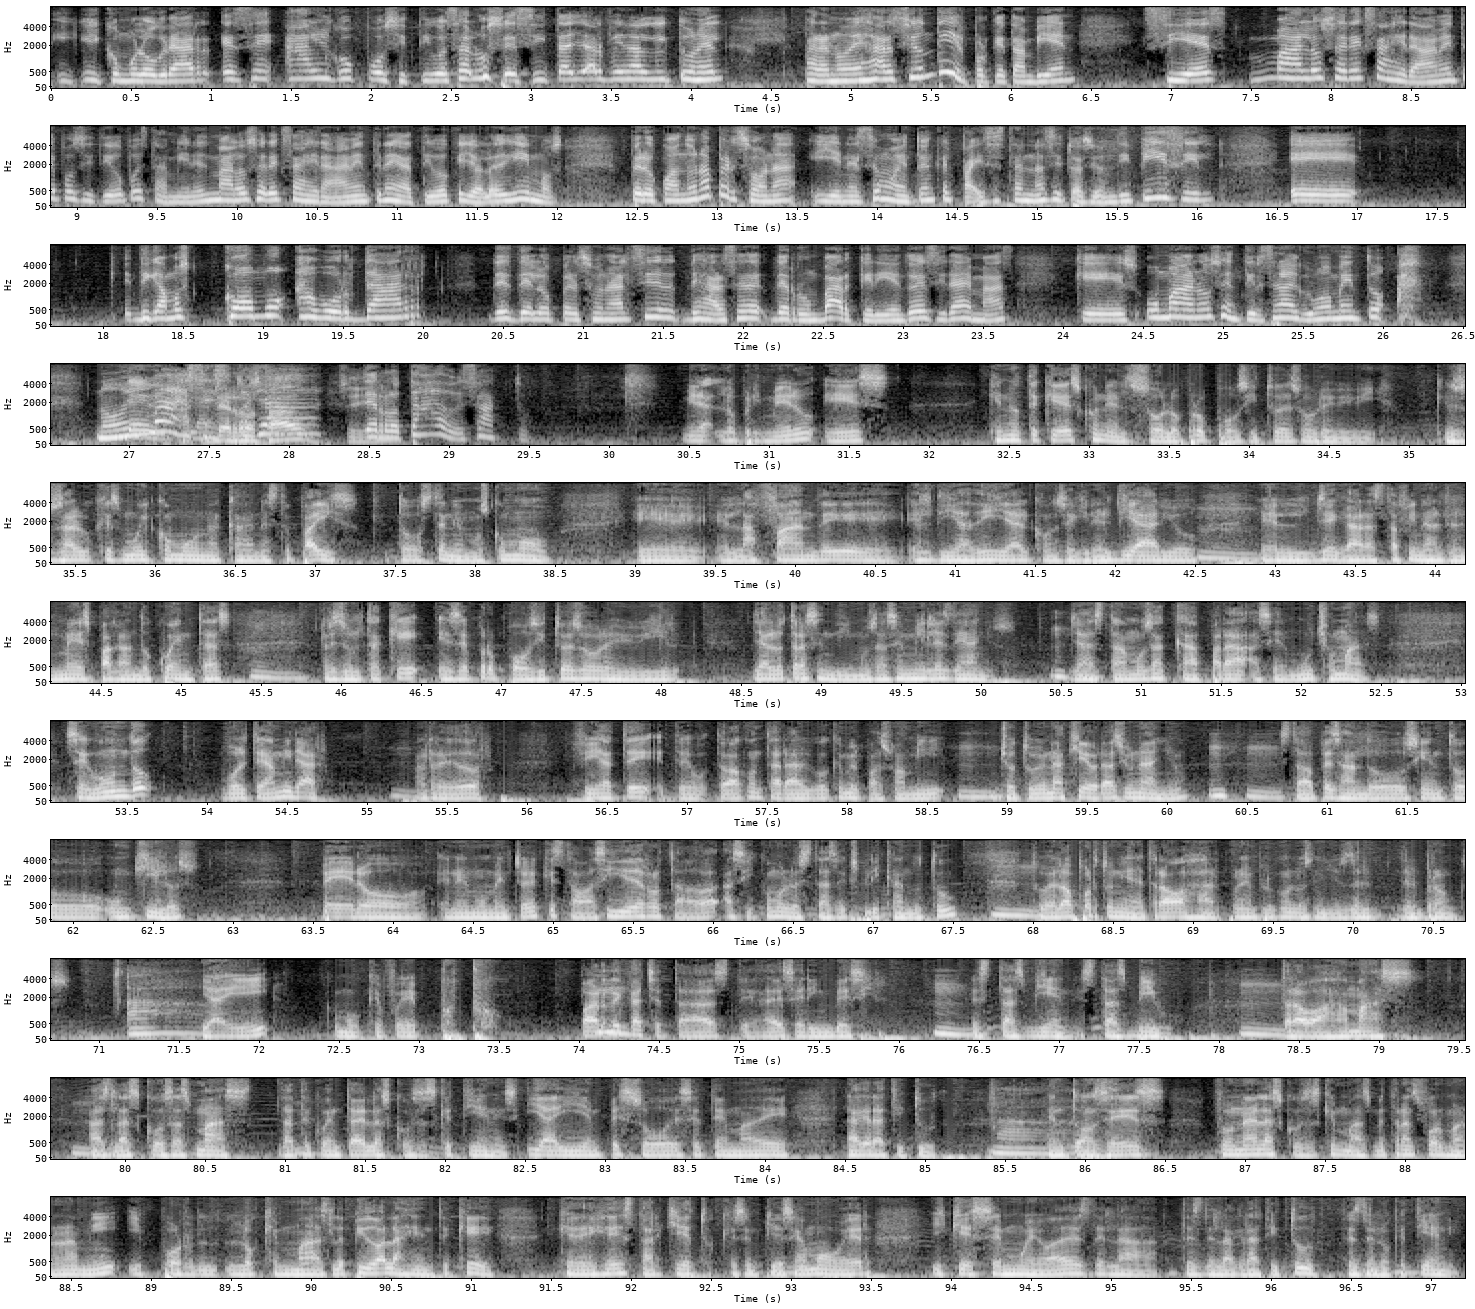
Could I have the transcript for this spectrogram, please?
y, y cómo lograr ese algo positivo, esa lucecita ya al final del túnel para no dejarse hundir, porque también si es malo ser exageradamente positivo, pues también es malo ser exageradamente negativo, que ya lo dijimos. Pero cuando una persona, y en este momento en que el país está en una situación difícil, eh, digamos, cómo abordar desde lo personal sin dejarse derrumbar, queriendo decir además que es humano sentirse en algún momento, "Ah, no Débil, más, Derrotado, ya- sí. derrotado, exacto. Mira, lo primero es que no te quedes con el solo propósito de sobrevivir, que eso es algo que es muy común acá en este país, que todos tenemos como eh, el afán de el día a día, el conseguir el diario, Mm. el llegar hasta final del mes pagando cuentas. Mm. Resulta que ese propósito de sobrevivir ya lo trascendimos hace miles de años. Ya estamos acá para hacer mucho más. Segundo, voltea a mirar alrededor. Fíjate, te, te voy a contar algo que me pasó a mí. Yo tuve una quiebra hace un año. Ujú. Estaba pesando 101 kilos, pero en el momento en el que estaba así derrotado, así como lo estás explicando tú, Mm. tuve la oportunidad de trabajar, por ejemplo, con los niños del, del Bronx. Ah. Y ahí, como que fue pu, pu, par de Mm. cachetadas, deja de ser imbécil. Mm. Estás bien, estás vivo. Mm. Trabaja más. Haz las cosas más, date cuenta de las cosas que tienes. Y ahí empezó ese tema de la gratitud. Ah. Entonces fue una de las cosas que más me transformaron a mí y por lo que más le pido a la gente que, que deje de estar quieto, que se empiece a mover y que se mueva desde la, desde la gratitud, desde lo que tiene.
